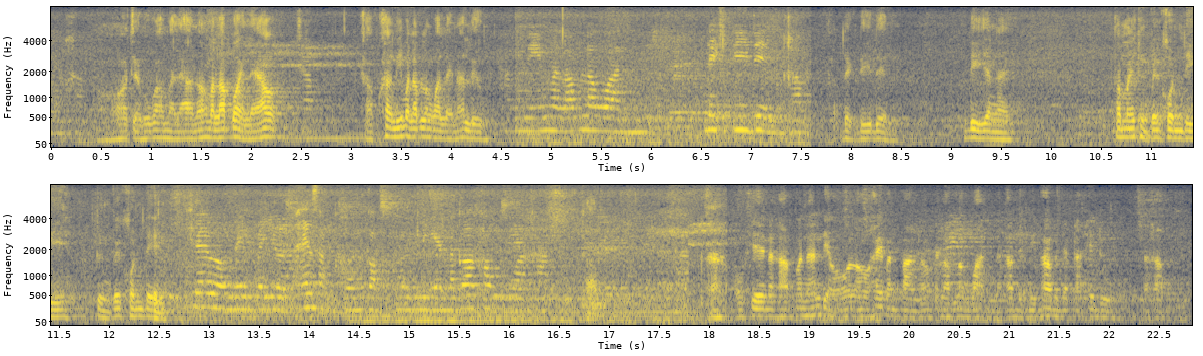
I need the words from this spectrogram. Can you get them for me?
แล้วครับอ๋อเจอผู้ว่ามาแล้วเนาะมารับบ่อยแล้วครับครับครั้งนี้มารับรางวัลอะไรนะลืม ครั้งนี้มารับรางวัลเด็กดีเด่นครับครับเด็กดีเด่น ดียังไง ทำไมถึงเป็นคนดีถึงเป็นคนเด่นช่วยบำเพ็ญประโยชน์ให้สังคมกับโรงเรียนแล้วก็ครอบครัวครับ ครับอะโอเคนะครับวันนั้นเดี๋ยวเราให้ปันปันๆเนาะไปรับรางวัลนะครับ เดี๋ยวมีภาพบรรยากาศให้ดูนะครับครับ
